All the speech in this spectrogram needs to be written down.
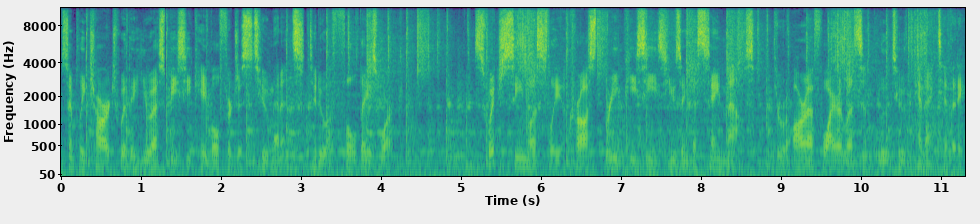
Simply charge with a USB-C cable for just two minutes to do a full day's work. Switch seamlessly across three PCs using the same mouse through RF wireless and Bluetooth connectivity.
